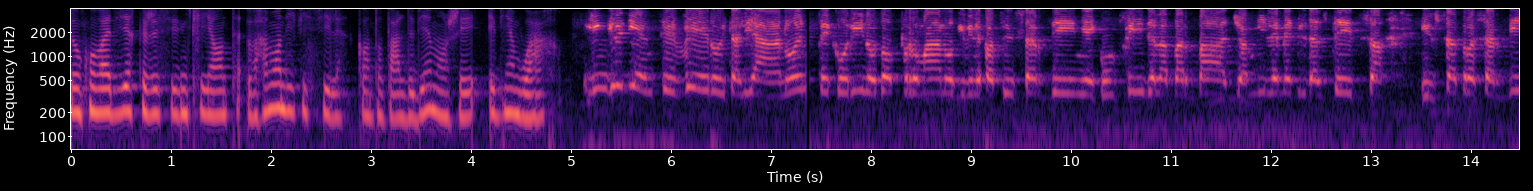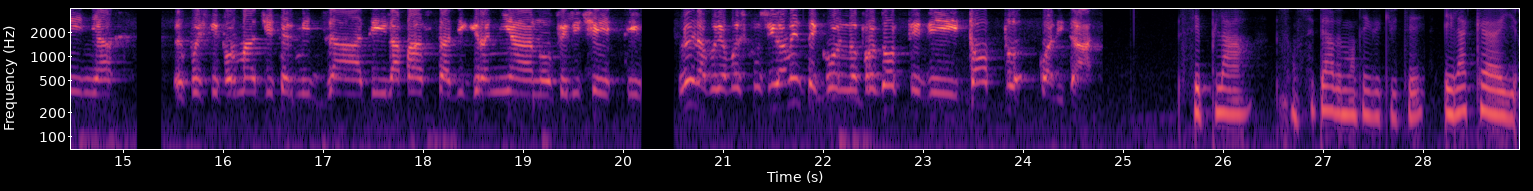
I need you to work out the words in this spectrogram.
Donc on va dire que je suis une cliente vraiment difficile quand on parle de bien manger et bien boire. L'ingrediente vero italiano è il pecorino DOP romano che viene fatto in Sardegna, i confini della Barbagia, a mille metri d'altezza, il Satra Sardegna, eh, questi formaggi termizzati, la pasta di Gragnano, Felicetti. Noi lavoriamo esclusivamente con prodotti di top qualità. Ces plats sont superbement exécutés et l'accueil,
